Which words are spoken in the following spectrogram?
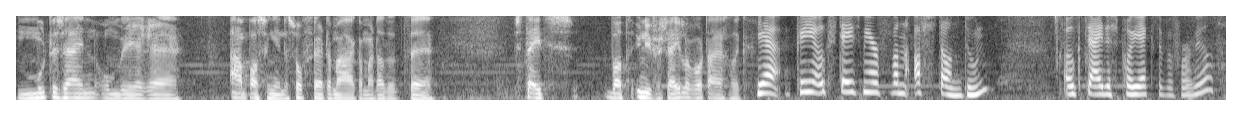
moeten zijn om weer aanpassingen in de software te maken. Maar dat het steeds wat universeler wordt eigenlijk. Ja, kun je ook steeds meer van afstand doen? Ook tijdens projecten bijvoorbeeld?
